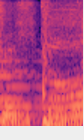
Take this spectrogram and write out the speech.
Dios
